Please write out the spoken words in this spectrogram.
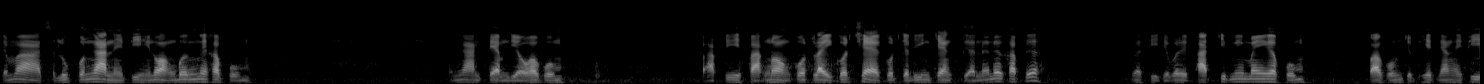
จะมาสรุปผลงานให้พี่หน้องเบิ่งเลยครับผม ผลงานแต้มเดียวครับผม ฝากพี่ฝากน้องกดไลค์กดแชร์กดกระดิ่งแจ้งเตือนนะเด้อครับเด้อเพื่อที่จะบ่ได้พลาดคลิปใหม่ๆครับผม ว่าผมจะเพจยังให้พี่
